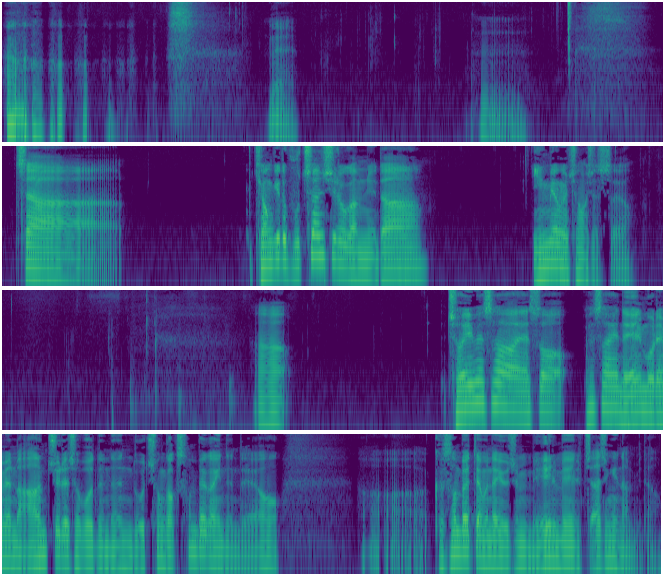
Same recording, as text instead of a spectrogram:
네. 음. 자, 경기도 부천시로 갑니다. 익명 요청하셨어요. 아, 저희 회사에서 회사에 내일 모레면 40줄에 접어드는 노총각 선배가 있는데요. 어, 그 선배 때문에 요즘 매일매일 짜증이 납니다.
